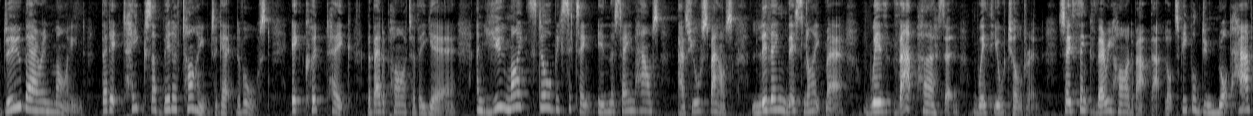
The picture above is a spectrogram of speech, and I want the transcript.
Do bear in mind that it takes a bit of time to get divorced. It could take the better part of a year, and you might still be sitting in the same house as your spouse, living this nightmare with that person, with your children. So think very hard about that. Lots of people do not have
